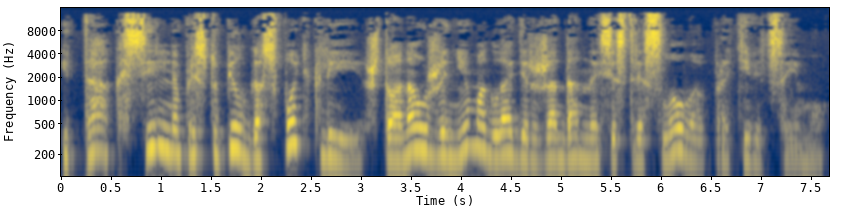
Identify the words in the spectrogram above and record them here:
И так сильно приступил Господь к Лии, что она уже не могла, держа данное сестре слово, противиться ему.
